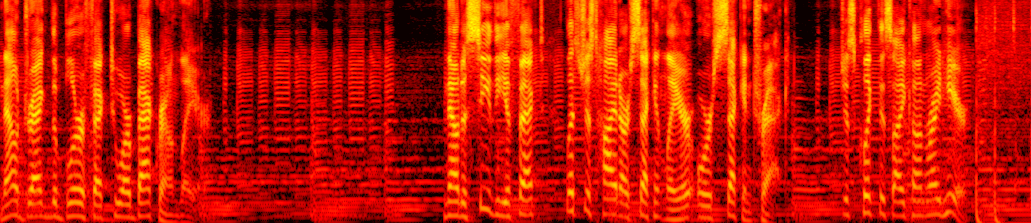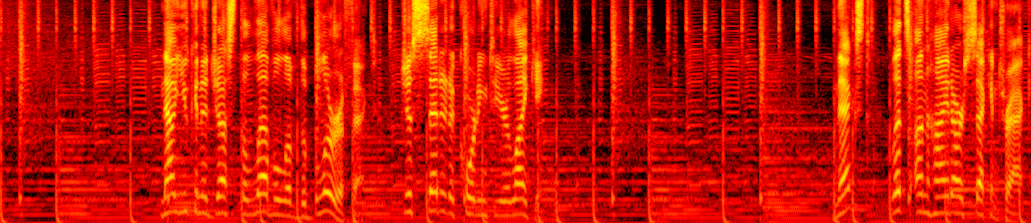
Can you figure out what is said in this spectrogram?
Now drag the blur effect to our background layer. Now to see the effect, let's just hide our second layer or second track. Just click this icon right here. Now you can adjust the level of the blur effect. Just set it according to your liking. Next, let's unhide our second track.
